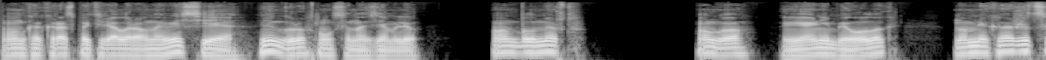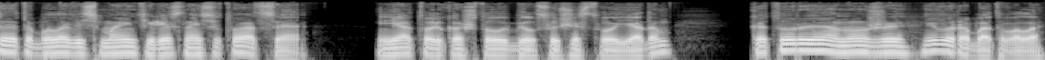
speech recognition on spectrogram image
Он как раз потерял равновесие и грохнулся на землю. Он был мертв. Ого, я не биолог, но мне кажется, это была весьма интересная ситуация. Я только что убил существо ядом, которое оно же и вырабатывало.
